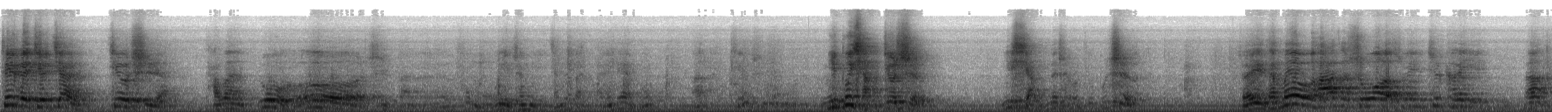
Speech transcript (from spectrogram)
这个就叫就是啊。他问如何是本父母未生以前的本来面目啊？就是你不想就是，你想的时候就不是了。所以他没有法子说，所以只可以啊，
